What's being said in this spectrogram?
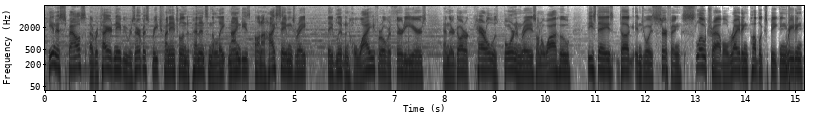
He and his spouse, a retired Navy reservist, reached financial independence in the late 90s on a high savings rate. They've lived in Hawaii for over 30 years, and their daughter Carol was born and raised on Oahu. These days, Doug enjoys surfing, slow travel, writing, public speaking, reading,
